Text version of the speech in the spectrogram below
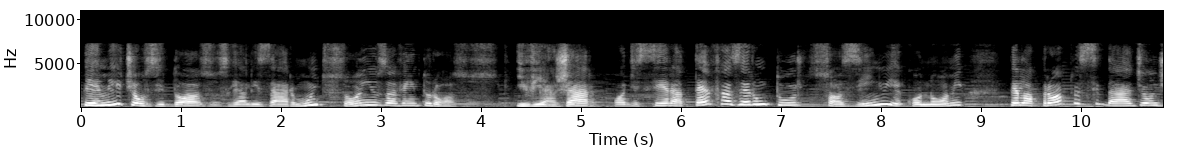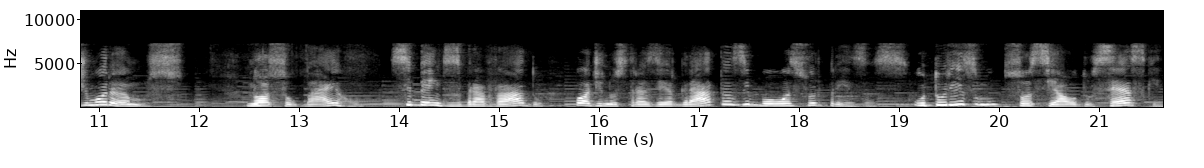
permite aos idosos realizar muitos sonhos aventurosos. E viajar pode ser até fazer um tour sozinho e econômico pela própria cidade onde moramos. Nosso bairro, se bem desbravado, pode nos trazer gratas e boas surpresas. O turismo social do SESC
